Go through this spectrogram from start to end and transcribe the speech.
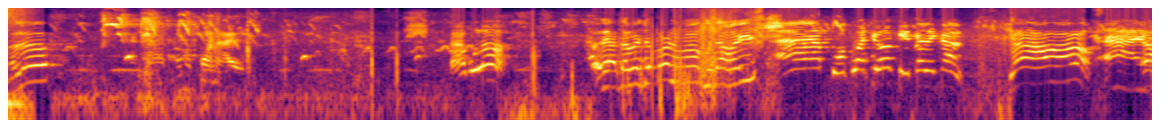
હલો ફોન આવ્યો હા બોલો અરે તમે જો કોણ હા ગુદાભાઈ આ પોકવા થયો ખેતર કાલ ના આવો. આવો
